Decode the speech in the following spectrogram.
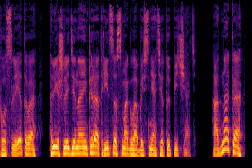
После этого лишь ледяная императрица смогла бы снять эту печать. Однако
